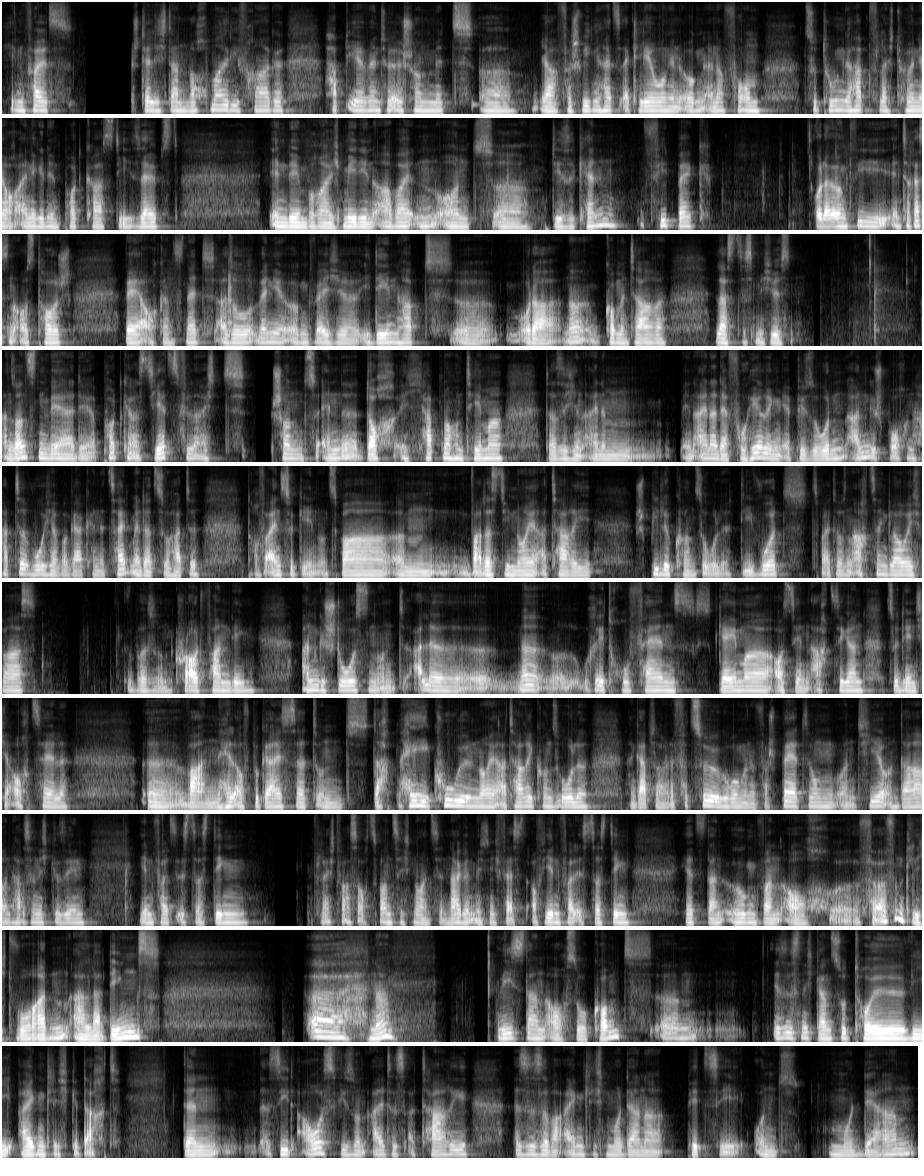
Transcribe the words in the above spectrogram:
Jedenfalls stelle ich dann nochmal die Frage, habt ihr eventuell schon mit äh, ja, Verschwiegenheitserklärungen in irgendeiner Form zu tun gehabt? Vielleicht hören ja auch einige den Podcast, die selbst in dem Bereich Medien arbeiten und äh, diese kennen. Feedback oder irgendwie Interessenaustausch wäre ja auch ganz nett. Also wenn ihr irgendwelche Ideen habt äh, oder ne, Kommentare, lasst es mich wissen. Ansonsten wäre der Podcast jetzt vielleicht schon zu Ende, doch ich habe noch ein Thema, das ich in, einem, in einer der vorherigen Episoden angesprochen hatte, wo ich aber gar keine Zeit mehr dazu hatte, darauf einzugehen. Und zwar ähm, war das die neue Atari Spielekonsole. Die wurde 2018, glaube ich, war es, über so ein Crowdfunding angestoßen und alle ne, Retro-Fans, Gamer aus den 80ern, zu denen ich ja auch zähle, äh, waren hellauf begeistert und dachten, hey, cool, neue Atari-Konsole. Dann gab es auch eine Verzögerung, eine Verspätung und hier und da und hast du nicht gesehen. Jedenfalls ist das Ding, vielleicht war es auch 2019, nagelt mich nicht fest. Auf jeden Fall ist das Ding jetzt dann irgendwann auch äh, veröffentlicht worden. Allerdings Äh, ne? Wie es dann auch so kommt, ähm, ist es nicht ganz so toll wie eigentlich gedacht. Denn es sieht aus wie so ein altes Atari, es ist aber eigentlich ein moderner PC. Und modern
